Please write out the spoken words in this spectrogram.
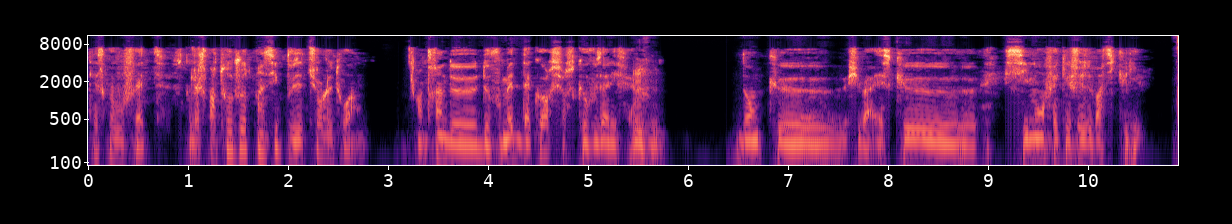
qu'est-ce que vous faites? Parce que là je pars toujours du principe que vous êtes sur le toit, en train de, de vous mettre d'accord sur ce que vous allez faire. Mhm. Donc, euh, je sais pas, est-ce que Simon fait quelque chose de particulier?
